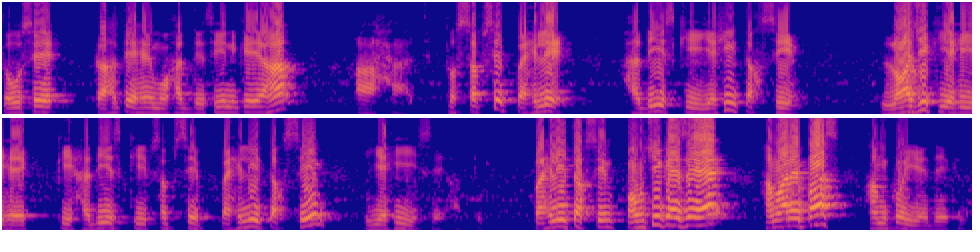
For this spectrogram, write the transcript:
تو اسے کہتے ہیں محدثین کے یہاں آحاد۔ تو سب سے پہلے حدیث کی یہی تقسیم لاجک یہی ہے کہ حدیث کی سب سے پہلی تقسیم یہی سے آتی پہلی تقسیم پہنچی کیسے ہے؟ ہمارے پاس ہم کو یہ دیکھنا۔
